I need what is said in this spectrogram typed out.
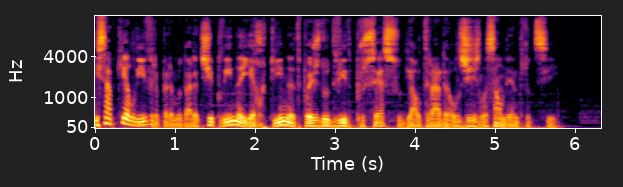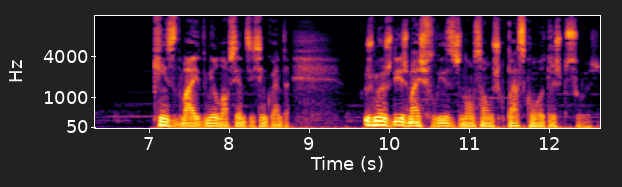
e sabe que é livre para mudar a disciplina e a rotina depois do devido processo de alterar a legislação dentro de si. 15 de maio de 1950. Os meus dias mais felizes não são os que passo com outras pessoas.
